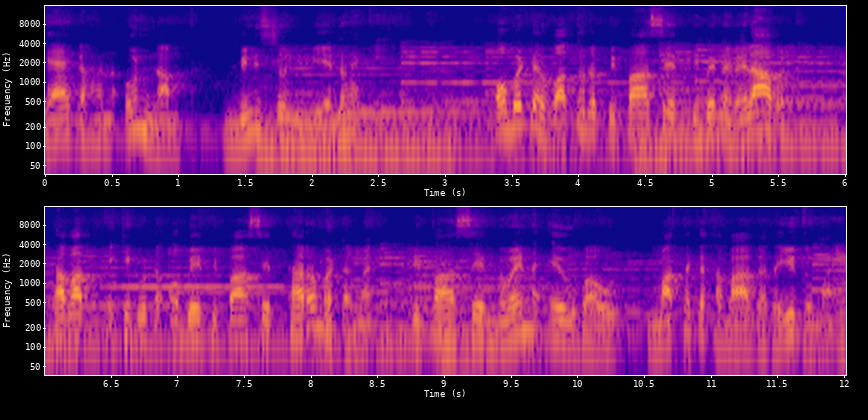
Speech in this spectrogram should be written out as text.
කෑගහන උන්නම් මිනිසුන් විය නොහැකි. ඔබට වතුර පිපාසය තිබෙන වෙලාවට තවත් එකෙකුට ඔබේ පිපාසේ තරමටම පිපාසේ නොවෙන එව් බව් මතක තබාගත යුතුමයි.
